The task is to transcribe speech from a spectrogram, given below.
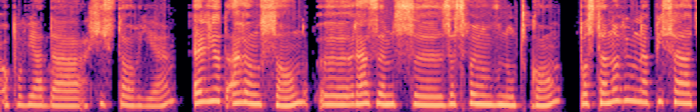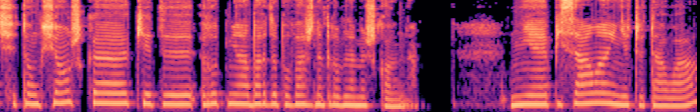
opowiada historię. Elliot Aronson e, razem z, ze swoją wnuczką postanowił napisać tą książkę, kiedy Ruth miała bardzo poważne problemy szkolne. Nie pisała i nie czytała.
